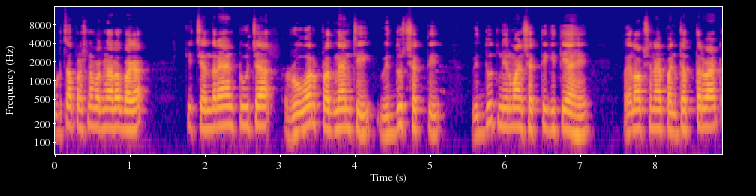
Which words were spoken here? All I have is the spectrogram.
पुढचा प्रश्न बघणार आहोत बघा की चंद्रयान टूच्या रोवर प्रज्ञांची विद्युत शक्ती विद्युत निर्माण शक्ती किती आहे? पहिला ऑप्शन आहे पंच्याहत्तर वॅट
